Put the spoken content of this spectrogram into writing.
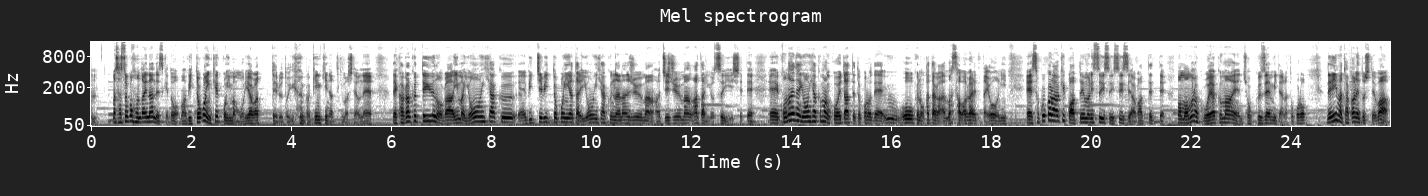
うんまあ、早速本題なんですけど、まあ、ビットコイン結構今盛り上がってるというか元気になってきましたよね。で、価格っていうのが今400、え、ビッチビットコインあたり470万、80万あたりを推移してて、えー、この間400万超えたってところで、う多くの方が、まあ、騒がれてたように、えー、そこから結構あっという間にスイスイスイスイ上がってって、まあ、間もなく500万円直前みたいなところ。で、今高値としては、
